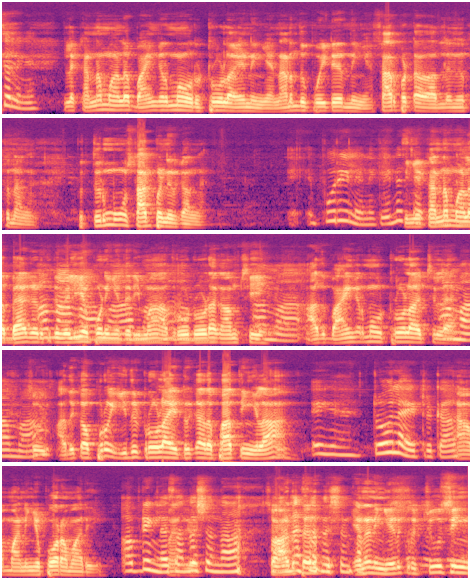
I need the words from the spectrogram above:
சொல்லுங்க. இல்லை கண்ணம்மால பயங்கரமாக ஒரு ட்ரோல் ஆயிருந்தீங்க நடந்து போயிட்டே இருந்தீங்க. சார்பட்டா அதில் நிறுத்துனாங்க. இப்போ திரும்பவும் ஸ்டார்ட் பண்ணியிருக்காங்க புரியல எனக்கு. என்ன நீங்க கண்ணம்மால? பேக் எடுத்துட்டு ஆமா, வெளியே போனீங்க தெரியுமா? அது ரோட் ரோடா காமிச்சு. அது பயங்கரமா ஒரு ட்ரோல். ஸோ அதுக்கப்புறம் இது ட்ரோல் ஆயிட்டு இருக்கு அதை பாத்தீங்களா? ட்ரோல் ஆயிட்டு இருக்கா ஆமா நீங்க போற மாதிரி. அப்படிங்களா? சந்தோஷம் தான் ஏன்னா நீங்க எடுக்கிற சூசிங்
